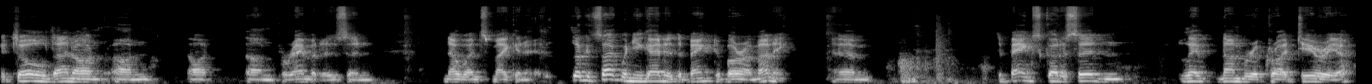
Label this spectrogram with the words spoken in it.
it's all done on on on on parameters, and no one's making it. Look, it's like when you go to the bank to borrow money. Um, the bank's got a certain number of criteria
